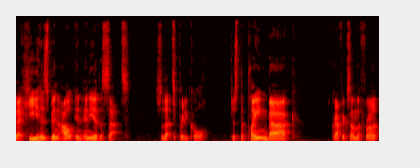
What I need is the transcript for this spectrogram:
that he has been out in any of the sets. So that's pretty cool. Just the plain back, graphics on the front.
